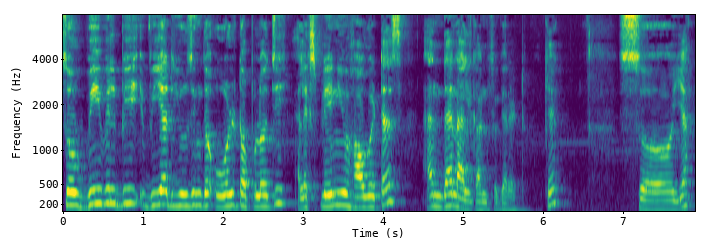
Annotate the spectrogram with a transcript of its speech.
So we will be we are using the old topology. I'll explain you how it is and then I'll configure it. Okay. So yeah,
